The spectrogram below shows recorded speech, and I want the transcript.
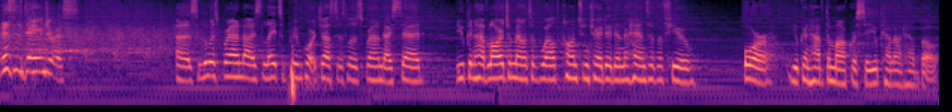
This is dangerous as Louis Brandeis, late Supreme Court Justice Louis Brandeis said, you can have large amounts of wealth concentrated in the hands of a few, or you can have democracy. You cannot have both.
